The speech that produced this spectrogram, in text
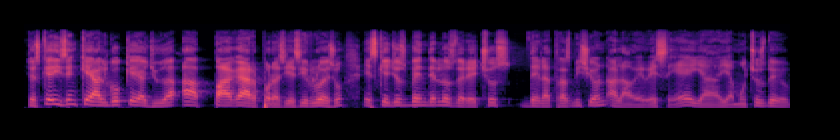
Entonces, que dicen que algo que ayuda a pagar, por así decirlo eso, es que ellos venden los derechos de la transmisión a la BBC y a, y a muchos de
